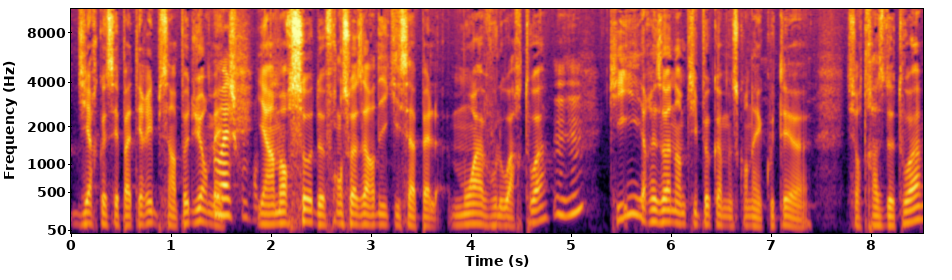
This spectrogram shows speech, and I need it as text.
dire que c'est pas terrible, c'est un peu dur. Mais Ouais, il y a un morceau de Françoise Hardy qui s'appelle Moi vouloir toi, Mhm. Qui résonne un petit peu comme ce qu'on a écouté euh, sur Trace de toi.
